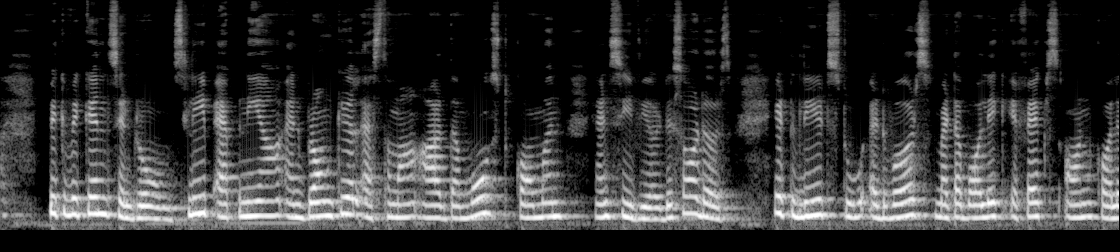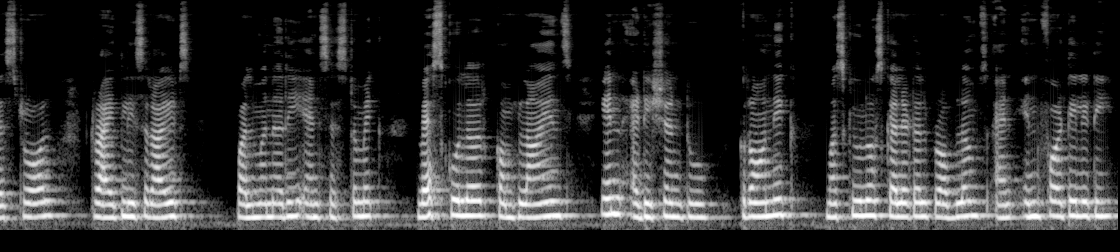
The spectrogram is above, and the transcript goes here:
Pickwickian syndrome, sleep apnea, and bronchial asthma are the most common and severe disorders. It leads to adverse metabolic effects on cholesterol, triglycerides, pulmonary and systemic vascular compliance, in addition to chronic musculoskeletal problems and infertility.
